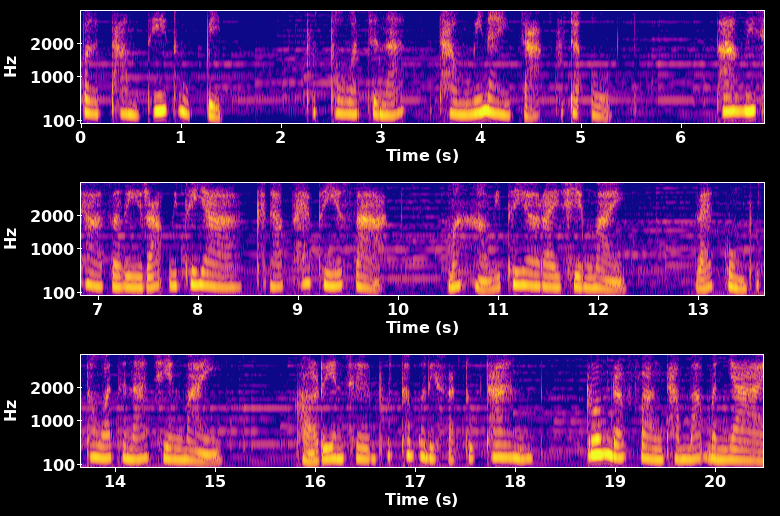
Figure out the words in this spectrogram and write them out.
เปิดธรรมที่ถูกปิด พุทธวจนะ ธรรมวินัยจากพุทธโอษภาควิชาสรีรวิทยา คณะแพทยศาสตร์ มหาวิทยาลัยเชียงใหม่ และกลุ่มพุทธวจนะเชียงใหม่ ขอเรียนเชิญพุทธบริษัททุกท่าน ร่วมรับฟังธรรมบรรยาย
